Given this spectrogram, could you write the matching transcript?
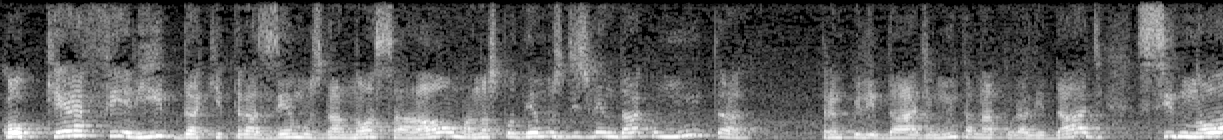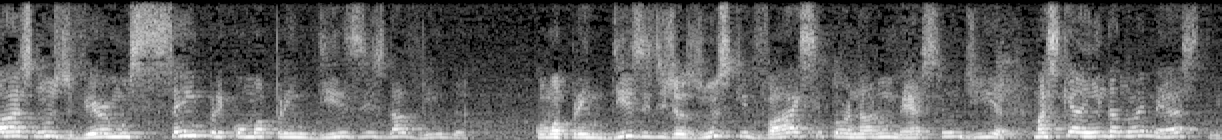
Qualquer ferida que trazemos da nossa alma, nós podemos desvendar com muita tranquilidade, muita naturalidade, se nós nos vermos sempre como aprendizes da vida, como aprendizes de Jesus que vai se tornar um mestre um dia, mas que ainda não é mestre.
